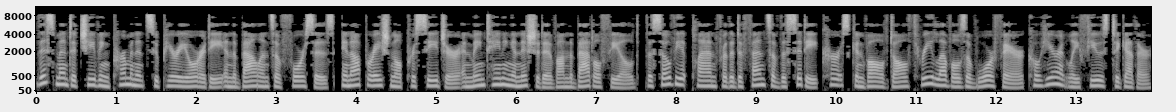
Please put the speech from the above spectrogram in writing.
This meant achieving permanent superiority in the balance of forces, in operational procedure and maintaining initiative on the battlefield. The Soviet plan for the defense of the city Kursk involved all three levels of warfare coherently fused together.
